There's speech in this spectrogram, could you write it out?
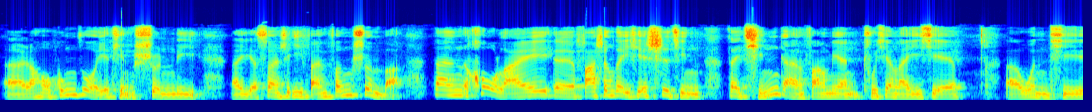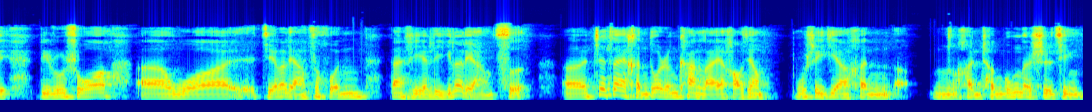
呃，然后工作也挺顺利，呃，也算是一帆风顺吧。但后来呃发生的一些事情，在情感方面出现了一些呃问题，比如说呃我结了两次婚，但是也离了两次。呃，这在很多人看来好像不是一件很。嗯，很成功的事情，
